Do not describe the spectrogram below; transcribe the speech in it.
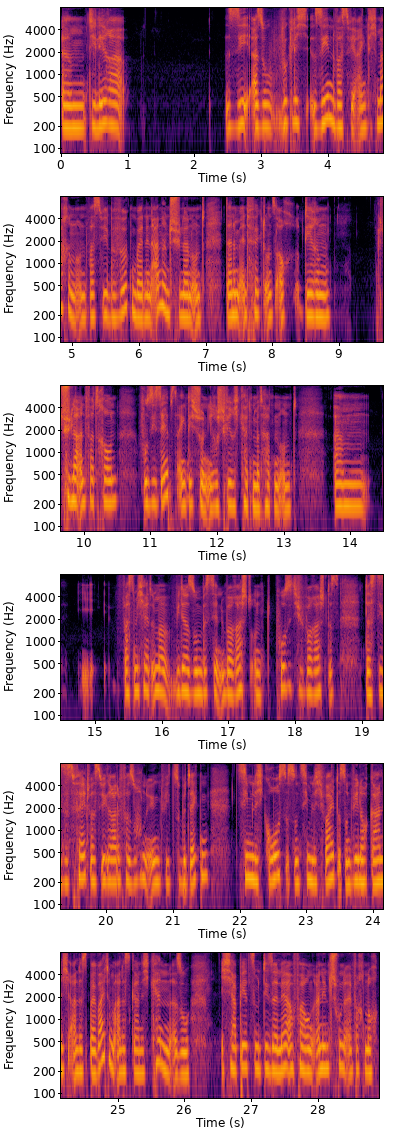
ähm, die Lehrer sie, also wirklich sehen, was wir eigentlich machen und was wir bewirken bei den anderen Schülern und dann im Endeffekt uns auch deren Schüler anvertrauen, wo sie selbst eigentlich schon ihre Schwierigkeiten mit hatten. Und ähm, was mich halt immer wieder so ein bisschen überrascht und positiv überrascht ist, dass dieses Feld, was wir gerade versuchen irgendwie zu bedecken, ziemlich groß ist und ziemlich weit ist und wir noch gar nicht alles, bei weitem alles gar nicht kennen. Also ich habe jetzt mit dieser Lehrerfahrung an den Schulen einfach noch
